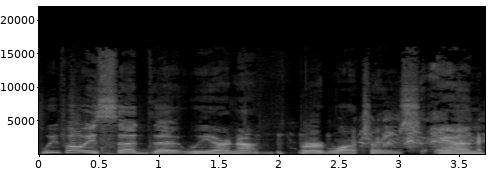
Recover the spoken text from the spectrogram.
We've always said that we are not bird watchers, and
